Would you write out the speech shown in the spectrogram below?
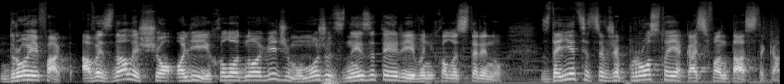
Другий факт. А ви знали, що олії холодного віджиму можуть знизити рівень холестерину? Здається, це вже просто якась фантастика.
